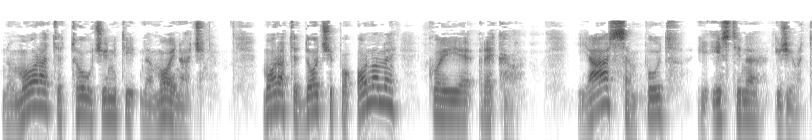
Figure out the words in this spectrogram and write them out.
no morate to učiniti na moj način. Morate doći po onome koji je rekao. Ja sam put i istina i život.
